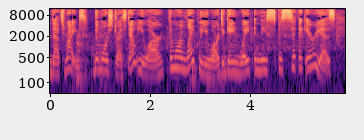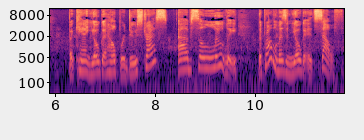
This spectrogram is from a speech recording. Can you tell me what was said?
That's right. The more stressed out you are, the more likely you are to gain weight in these specific areas. But can't yoga help reduce stress? Absolutely. The problem isn't yoga itself,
